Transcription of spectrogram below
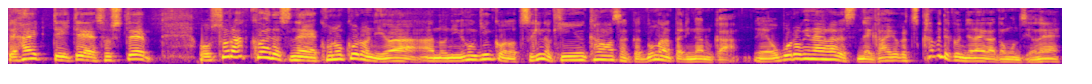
で、入っていて、そして、おそらくはですね、この頃には、あの、日本銀行の次の金融緩和策がどのあたりなるか、えーおぼろげながらですね、概要がつかめてくるんじゃないかと思うんですよね。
